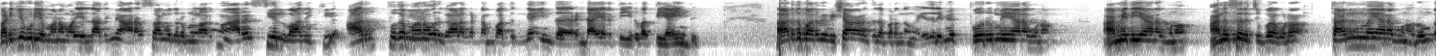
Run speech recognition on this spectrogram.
படிக்கக்கூடிய மாணவர்கள் எல்லாத்துக்குமே அரசாங்க துறை நல்லா இருக்கும் அரசியல்வாதிக்கு அற்புதமான ஒரு காலகட்டம் பார்த்துக்கங்க இந்த ரெண்டாயிரத்தி இருபத்தி ஐந்து. அடுத்து பாருங்க விஷாகரத்துல பிறந்தவங்க. எதுலையுமே பொறுமையான குணம் அமைதியான குணம் அனுசரிச்சு போற குணம் தன்மையான குணம். ரொம்ப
